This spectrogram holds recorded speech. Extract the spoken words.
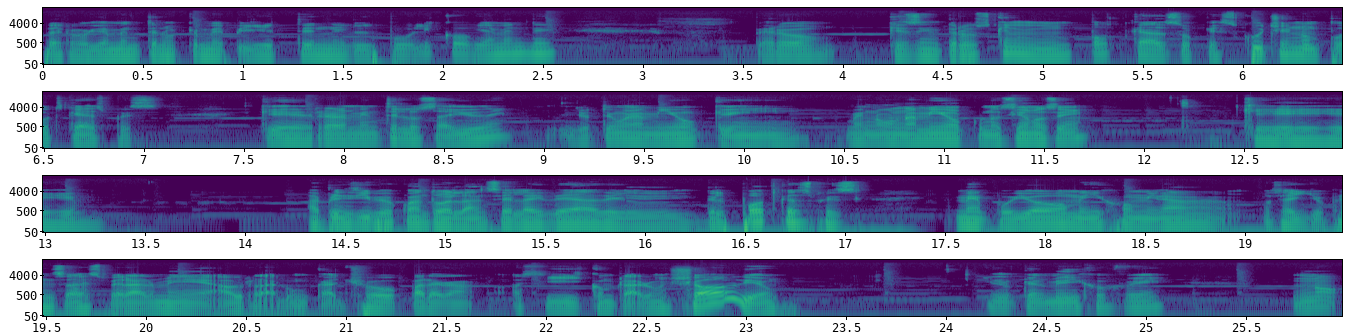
pero obviamente no que me en el público, obviamente. Pero que se introduzcan en un podcast o que escuchen un podcast, pues que realmente los ayude. Yo tengo un amigo que, bueno, un amigo conocido, no sé, que al principio cuando lancé la idea del, del podcast, pues me apoyó, me dijo, mira, o sea, yo pensaba esperarme ahorrar un cacho para así comprar un show, Y lo que él me dijo fue, no,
